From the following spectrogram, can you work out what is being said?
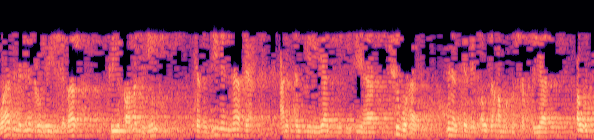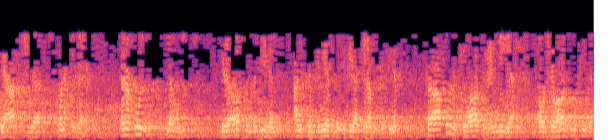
وهذا الذي ندعو إليه الشباب في إقامته كبديل نافع عن التمثيليات التي فيها شبهات من الكذب أو تخمص الشخصيات أو ادعاء أشياء ونحو ذلك. فنقول لهم إذا أردتم بديلا عن التمثيليات التي فيها كلام كثير فأعطونا الحوارات العلمية أو الحوارات المفيدة.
